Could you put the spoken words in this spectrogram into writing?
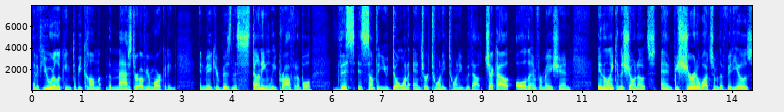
And if you are looking to become the master of your marketing and make your business stunningly profitable, this is something you don't want to enter 2020 without. Check out all the information in the link in the show notes. And be sure to watch some of the videos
